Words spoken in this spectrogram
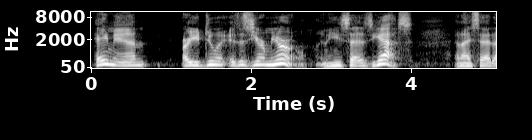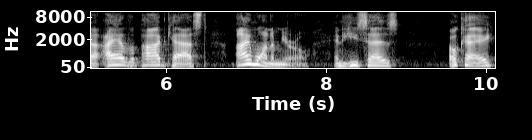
"Hey, man, are you doing? Is this your mural?" And he says, "Yes." And I said, uh, "I have a podcast. I want a mural." And he says, okay.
